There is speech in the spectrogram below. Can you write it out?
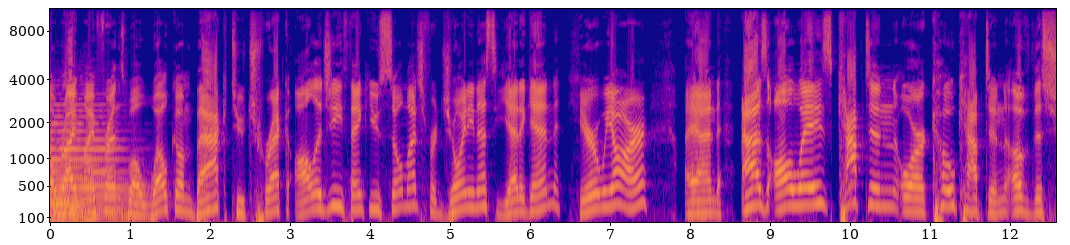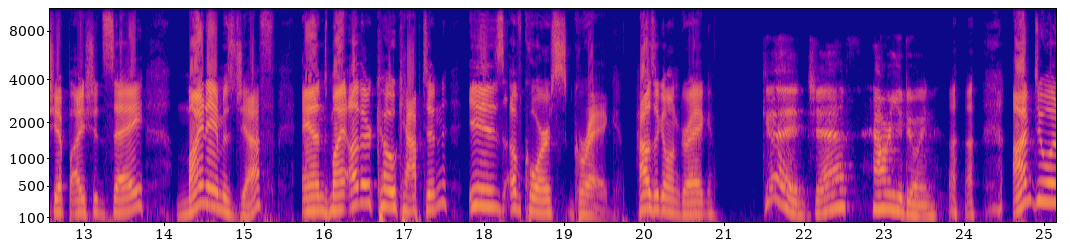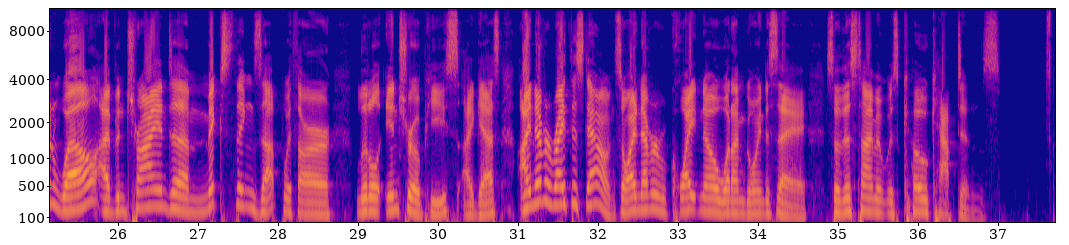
All right, my friends. Well, welcome back to Trekology. Thank you so much for joining us yet again. Here we are. And as always, captain or co captain of this ship, I should say, my name is Jeff, and my other co captain is, of course, Greg. How's it going, Greg? Good, Jeff. How are you doing? I'm doing well. I've been trying to mix things up with our little intro piece, I guess. I never write this down, so I never quite know what I'm going to say. So this time it was co captains.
